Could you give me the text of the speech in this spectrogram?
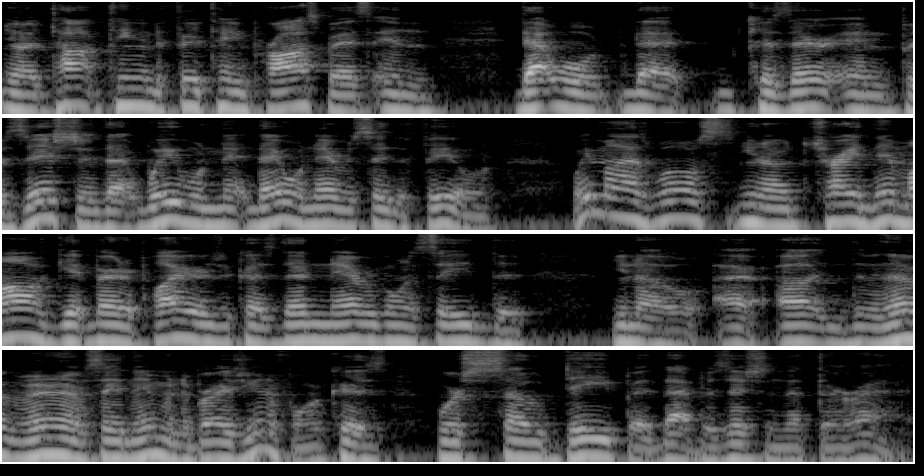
you know top ten to fifteen prospects in that will that because they're in positions that we will ne- they will never see the field. We might as well you know trade them off get better players because they're never going to see the you know uh, uh they're never, see them in the Braves uniform because we're so deep at that position that they're at.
